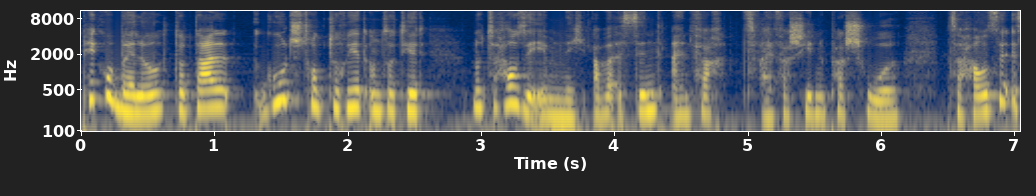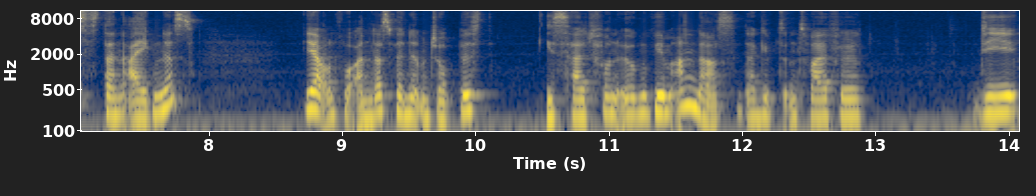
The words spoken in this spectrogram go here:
picobello, total gut strukturiert und sortiert. Nur zu Hause eben nicht. Aber es sind einfach zwei verschiedene Paar Schuhe. Zu Hause ist es dein eigenes. Ja, und woanders, wenn du im Job bist, ist halt von irgendwem anders. Da gibt es im Zweifel die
